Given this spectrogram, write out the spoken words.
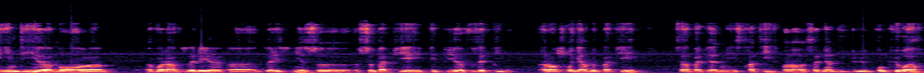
il me dit bon, voilà, vous allez vous allez signer ce, ce papier et puis vous êtes libre. Alors je regarde le papier, c'est un papier administratif, hein, ça vient du, procureur,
